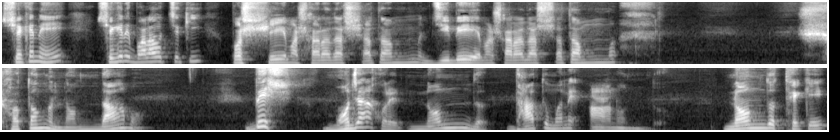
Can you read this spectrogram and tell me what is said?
সেখানে সেখানে বলা হচ্ছে কি? পশ্যেম শরদশতম জীবে এম শরদশতম শতং নন্দাম। বেশ মজা করে নন্দ, ধাতু মানে আনন্দ। নন্দ থেকে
